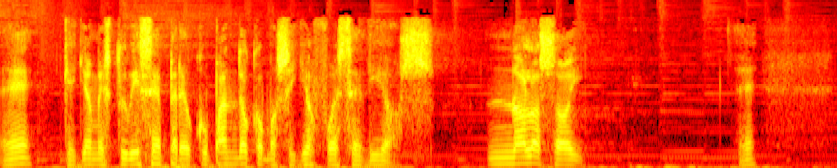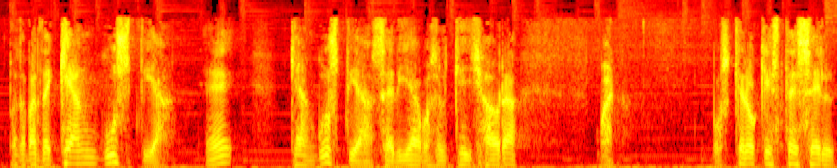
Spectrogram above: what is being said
¿eh? que yo me estuviese preocupando como si yo fuese Dios. No lo soy. ¿Eh? Por otra parte, qué angustia, ¿eh? qué angustia sería pues, el que yo ahora, bueno, pues creo que este es el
